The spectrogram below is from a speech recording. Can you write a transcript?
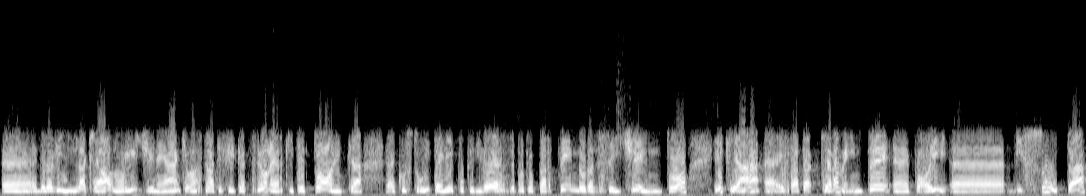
eh, della villa, che ha un'origine, anche una stratificazione architettonica eh, costruita in epoche diverse, proprio partendo dal 600 e che ha, eh, è stata chiaramente eh, poi eh, vissuta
